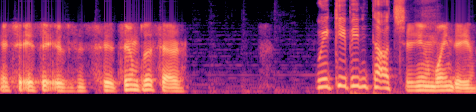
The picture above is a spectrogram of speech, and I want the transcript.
It's, it's, it's, it's un placer. We keep in touch. un buen día.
